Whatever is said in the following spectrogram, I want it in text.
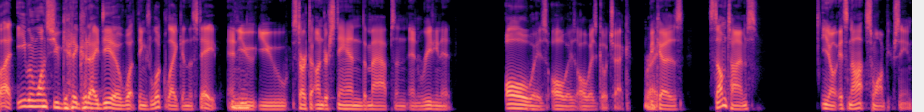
But even once you get a good idea of what things look like in the state and Mhm. you you start to understand the maps and, and reading it, always, always, always go check. Right. Because sometimes, you know, it's not swamp you're seeing.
